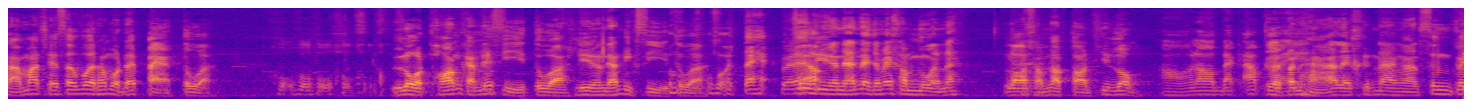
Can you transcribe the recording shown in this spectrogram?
สามารถใช้เซิร์ฟเวอร์ทั้งหมดได้ 8 ตัว โอ้โหโหลดพร้อมกันได้ 4 ตัวรีรันแดนอีก 4 ตัวหัวแตกไปซึ่งแล้วรีรันแดนเนี่ยจะไม่คำนวณนะรอสำหรับตอนที่ล่ม อ๋อเราแบ็กอัพเกิดปัญหาอะไรขึ้นหน้างาน ซึ่งก็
